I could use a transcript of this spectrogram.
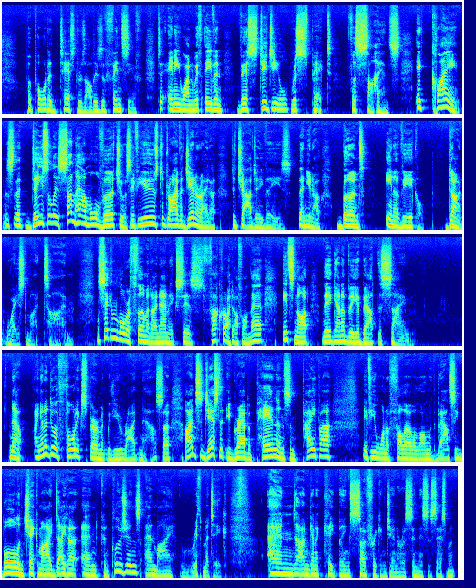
purported test result is offensive to anyone with even vestigial respect for science. It claims that diesel is somehow more virtuous if used to drive a generator to charge EVs than, you know, burnt in a vehicle. Don't waste my time. The second law of thermodynamics says, fuck right off on that. It's not. They're going to be about the same. Now, I'm going to do a thought experiment with you right now. So I'd suggest that you grab a pen and some paper if you want to follow along with the bouncy ball and check my data and conclusions and my arithmetic. And I'm going to keep being so freaking generous in this assessment.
